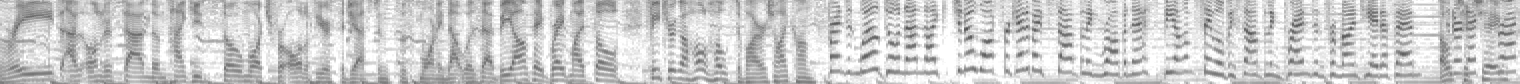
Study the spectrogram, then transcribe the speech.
Read and understand them. Thank you so much for all of your suggestions this morning. That was uh, Beyonce Break My Soul, featuring a whole host of Irish icons. Brendan, well done. And like, do you know what? Forget about sampling Robin S. Beyonce will be sampling Brendan from 98 FM in her next cha-ching. track.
